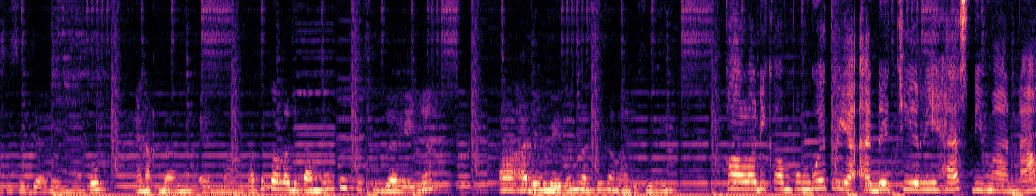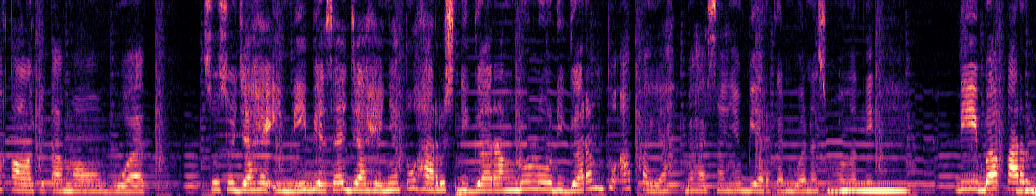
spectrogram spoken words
susu jahenya tuh enak banget emang. Tapi kalau di kampung tuh susu jahenya eh, ada yang beda nggak sih sama di sini? Kalau di kampung gue tuh ya ada ciri khas di mana kalau kita mau buat susu jahe ini biasanya jahenya tuh harus digarang dulu. Digarang tuh apa ya bahasanya biarkan buana semua ngerti? Hmm, dibakar, dulu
